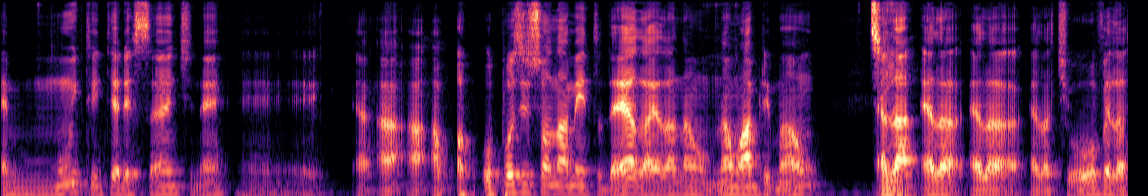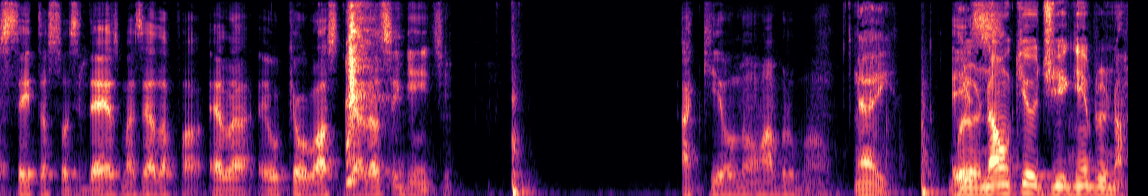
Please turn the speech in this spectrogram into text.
é muito interessante, né? É, a- a- a- o posicionamento dela, ela não, não abre mão, Sim. ela, ela, ela, ela te ouve, ela aceita as suas ideias, mas ela, ela, o que eu gosto dela é o seguinte: aqui eu não abro mão. Aí. Esse- Brunão que eu digo, hein, Brunão?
